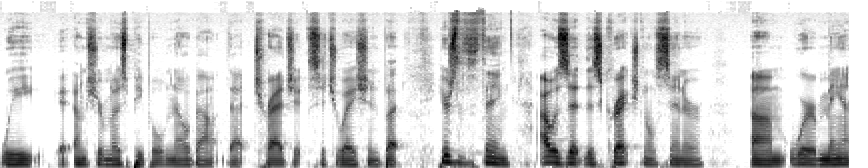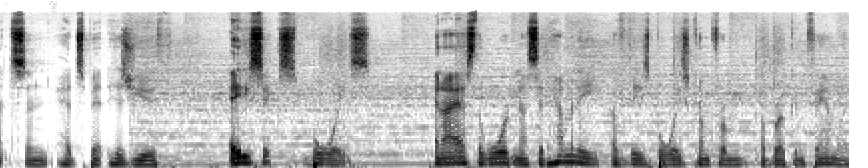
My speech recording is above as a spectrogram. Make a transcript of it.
we, I'm sure most people know about that tragic situation. But here's the thing I was at this correctional center um, where Manson had spent his youth, 86 boys and I asked the warden, I said, How many of these boys come from a broken family?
